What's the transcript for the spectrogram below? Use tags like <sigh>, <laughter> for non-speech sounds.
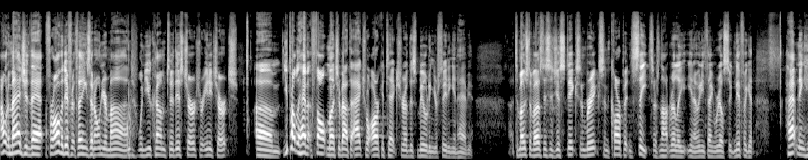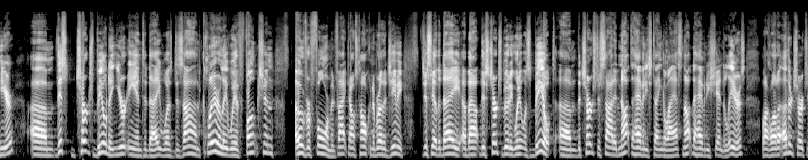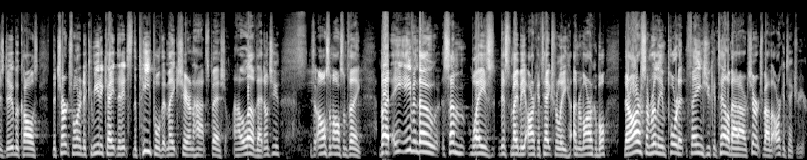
I would imagine that for all the different things that are on your mind when you come to this church or any church, um, you probably haven't thought much about the actual architecture of this building you're sitting in, have you? Uh, to most of us, this is just sticks and bricks and carpet and seats. There's not really, you know, anything real significant happening here. Um, this church building you're in today was designed clearly with function over form. In fact, I was talking to Brother Jimmy just the other day about this church building. When it was built, um, the church decided not to have any stained glass, not to have any chandeliers, like a lot of other churches do, because the church wanted to communicate that it's the people that make Sharon Heights special. And I love that, don't you? It's an awesome, awesome thing. But even though some ways this may be architecturally unremarkable, there are some really important things you can tell about our church by the architecture here.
